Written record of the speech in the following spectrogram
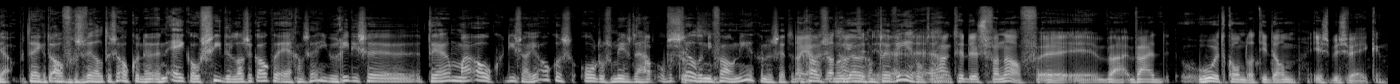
Ja, betekent overigens wel, het is ook een, een ecocide, las ik ook wel ergens, hè, een juridische eh, term. Maar ook, die zou je ook als oorlogsmisdaad op hetzelfde niveau neer kunnen zetten. De Nou ja, grootste dat milieuramp ter eh, wereld. Het hangt er dus vanaf eh, waar, waar, hoe het komt dat die dam is bezweken.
